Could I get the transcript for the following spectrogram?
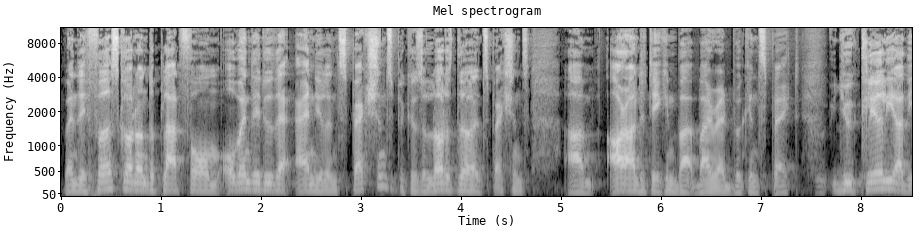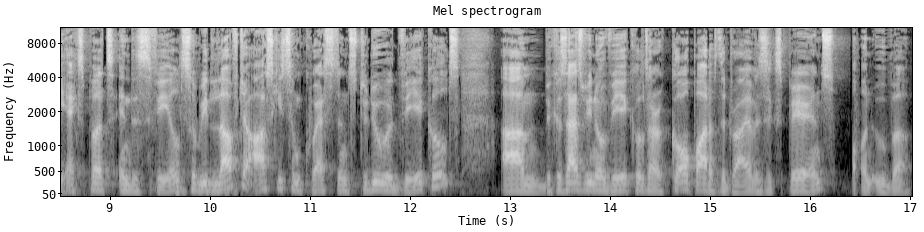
when they first got on the platform or when they do their annual inspections, because a lot of the inspections um, are undertaken by, by Redbook Inspect. You clearly are the experts in this field. So we'd love to ask you some questions to do with vehicles, um, because as we know, vehicles are a core part of the driver's experience on Uber.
